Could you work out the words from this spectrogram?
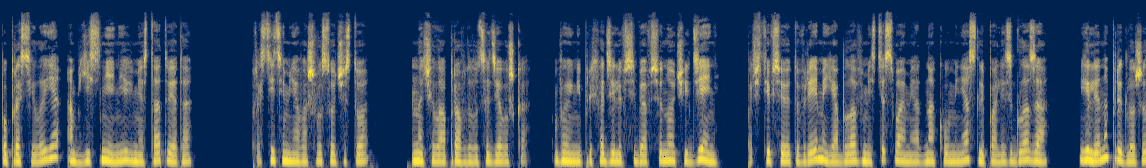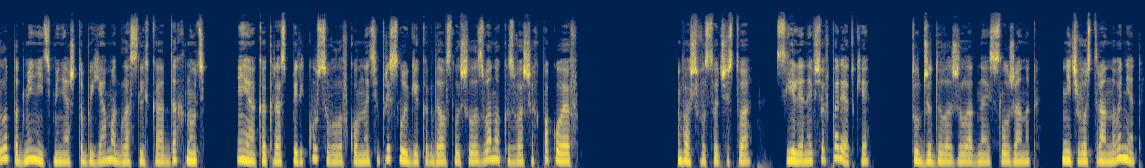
Попросила я объяснений вместо ответа. «Простите меня, ваше высочество», — начала оправдываться девушка. «Вы не приходили в себя всю ночь и день. Почти все это время я была вместе с вами, однако у меня слепались глаза. Елена предложила подменить меня, чтобы я могла слегка отдохнуть. Я как раз перекусывала в комнате прислуги, когда услышала звонок из ваших покоев. «Ваше высочество, с Еленой все в порядке», — тут же доложила одна из служанок. «Ничего странного нет».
